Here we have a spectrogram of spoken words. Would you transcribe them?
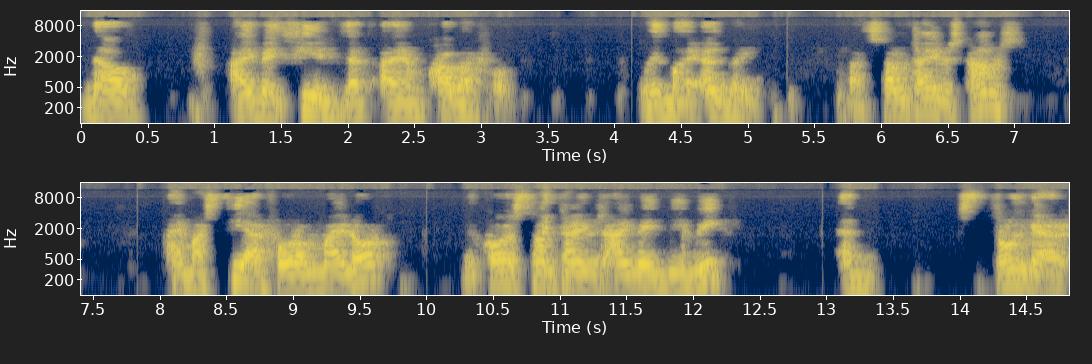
Now I may feel that I am powerful with my anger, but sometimes comes I must fear from my Lord because sometimes I may be weak and stronger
